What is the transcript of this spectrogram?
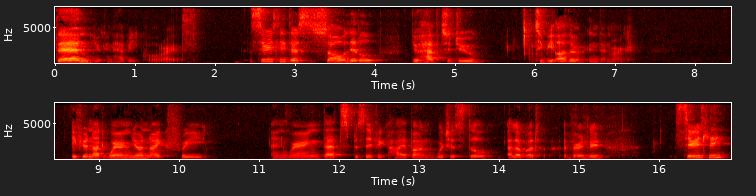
Then you can have equal rights. Seriously, there's so little you have to do to be other in Denmark. If you're not wearing your Nike free and wearing that specific high bun, which is still a la mode apparently, seriously,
